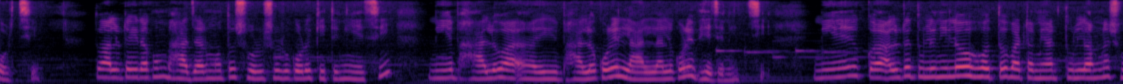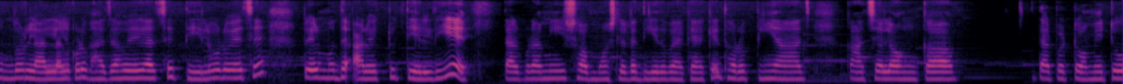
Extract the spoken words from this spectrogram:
করছি। তো আলুটা এরকম ভাজার মতো সরু সরু করে কেটে নিয়েছি। নিয়ে ভালো ভালো করে লাল লাল করে ভেজে নিচ্ছি। নিয়ে আলুটা তুলে নিলেও হতো বাট আমি আর তুললাম না। সুন্দর লাল লাল করে ভাজা হয়ে গেছে, তেলও রয়েছে। তো এর মধ্যে আরও একটু তেল দিয়ে তারপর আমি সব মশলাটা দিয়ে দেবো একে একে। ধরো পেঁয়াজ, কাঁচা লঙ্কা, তারপর টমেটো,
